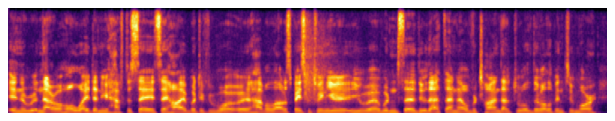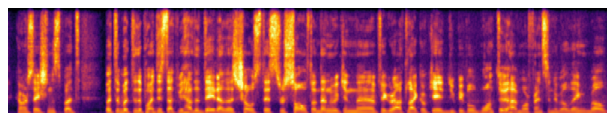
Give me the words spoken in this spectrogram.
in a narrow hallway, then you have to say say hi. But if you uh, have a lot of space between you, you uh, wouldn't uh, do that. And over time, that will develop into more conversations. But but but the point is that we have the data that shows this result, and then we can figure out like, okay, do people want to have more friends in the building? Well,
